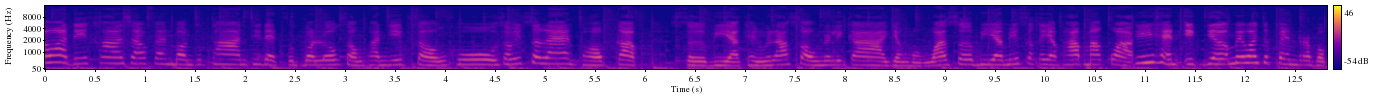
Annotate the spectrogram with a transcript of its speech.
สวัสดีค่ะชาวแฟนบอลทุกท่านที่เด็ดฟุตบอลโลก 2022 คู่ สวิตเซอร์แลนด์พบกับ เซอร์เบียแข่งเวลา 2 นาฬิกา ยังมองว่าเซอร์เบียมีศักยภาพมากกว่า ที่เห็นอีกเยอะไม่ว่าจะเป็นระบบ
